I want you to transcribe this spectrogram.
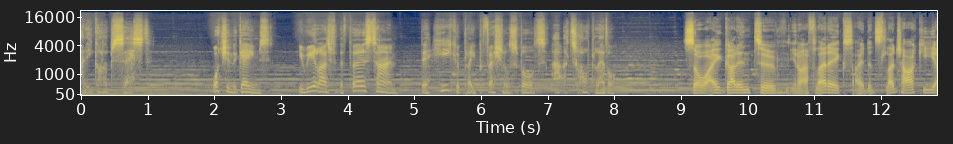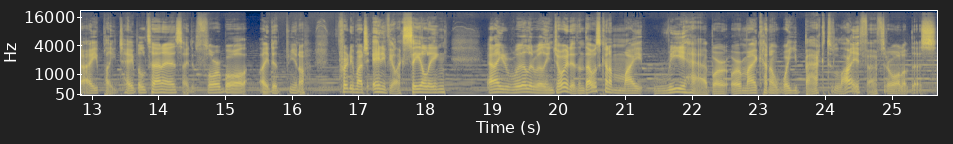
and he got obsessed. Watching the games, he realised for the first time that he could play professional sports at a top level. So I got into, you know, athletics. I did sledge hockey. I played table tennis. I did floorball. I did, you know, pretty much anything like sailing. And I really, really enjoyed it. And that was kind of my rehab or, or my kind of way back to life after all of this.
